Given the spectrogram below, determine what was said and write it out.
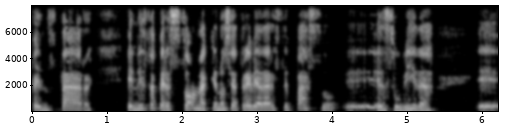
pensar en esa persona que no se atreve a dar ese paso eh, en su vida eh,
